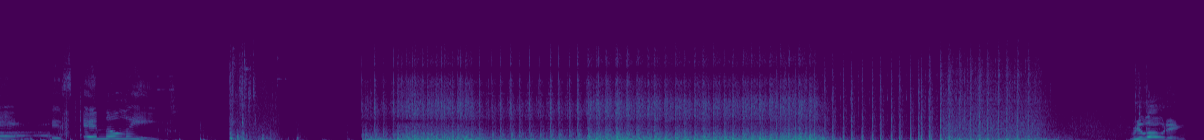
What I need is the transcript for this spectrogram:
team is in the lead. Reloading!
